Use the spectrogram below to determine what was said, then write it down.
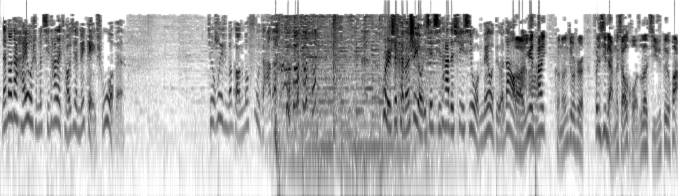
难道他还有什么其他的条件没给出我们？就为什么搞那么复杂呢？或者是可能是有一些其他的讯息我们没有得到啊、吧因为他可能就是分析两个小伙子的几句对话，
